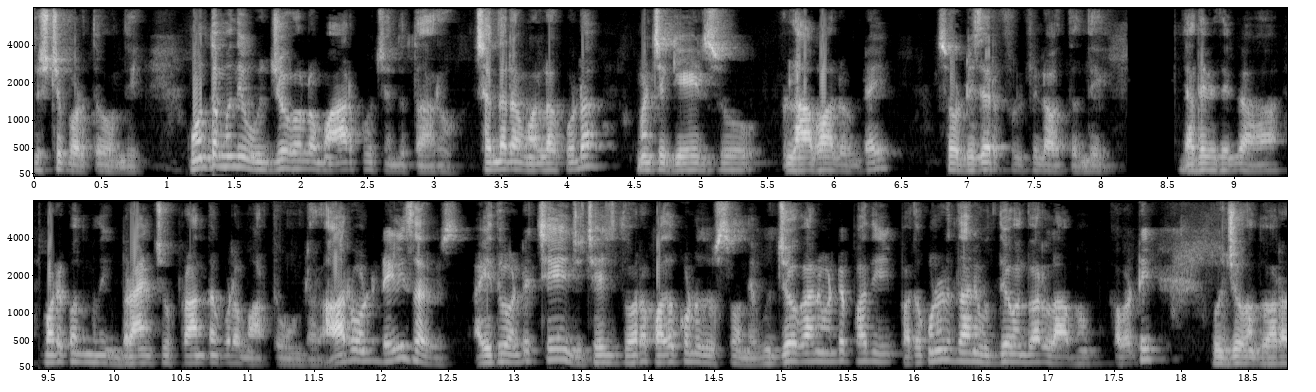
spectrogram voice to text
దృష్టి పడుతూ ఉంది. కొంతమంది ఉద్యోగంలో మార్పు చెందుతారు. చెందడం వల్ల కూడా మంచి గెయిన్స్ లాభాలు ఉంటాయి. సో డిజైర్ ఫుల్ఫిల్ అవుతుంది. అదేవిధంగా మరికొంతమందికి బ్రాంచ్ ప్రాంతం కూడా మారుతూ ఉంటారు. ఆరు అంటే డైలీ సర్వీస్ ఐదు అంటే చేంజ్ చేంజ్ ద్వారా పదకొండు చూస్తుంది. ఉద్యోగాన్ని అంటే పది పదకొండు దాని ఉద్యోగం ద్వారా లాభం. కాబట్టి ఉద్యోగం ద్వారా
